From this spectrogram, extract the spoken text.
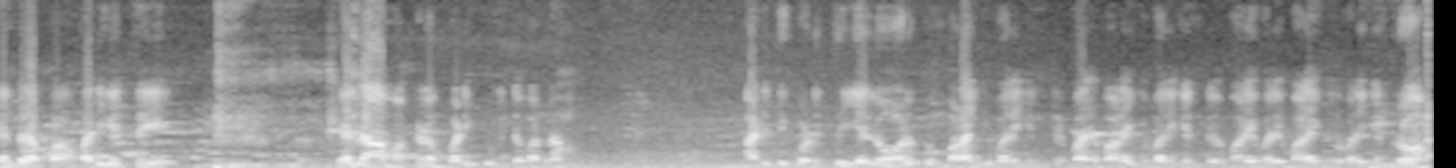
என்ற ப பதிகத்தை எல்லா மக்களும் படிக்கின்ற வண்ணம் அடித்து கொடுத்து எல்லோருக்கும் வழங்கி வருகின்ற வழங்கி வருகின்ற வழி வழி வழங்கி வருகின்றோம்.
